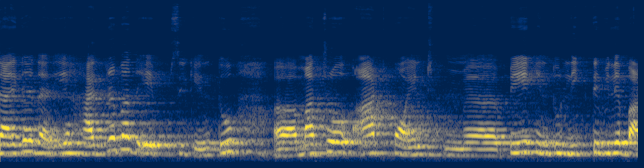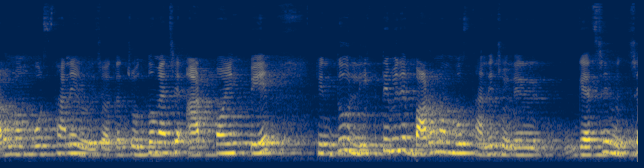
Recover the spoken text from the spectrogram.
জায়গায় দাঁড়িয়ে হায়দ্রাবাদ এফসি কিন্তু মাত্র আট পয়েন্ট পেয়ে কিন্তু লিগ টেবিলে বারো নম্বর স্থানে রয়েছে। অর্থাৎ চোদ্দ ম্যাচে আট পয়েন্ট পেয়ে কিন্তু লিগ টেবিলে বারো নম্বর স্থানে চলে গেছে হচ্ছে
